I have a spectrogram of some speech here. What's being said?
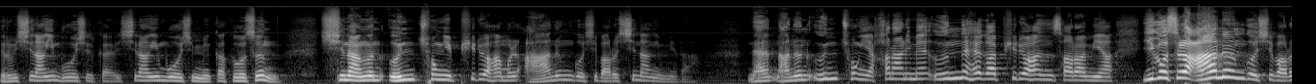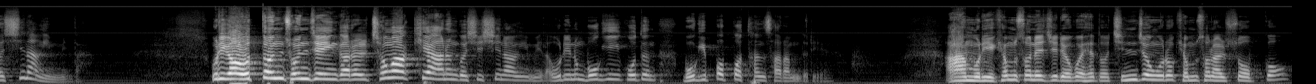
여러분 신앙이 무엇일까요? 신앙이 무엇입니까? 그것은 신앙은 은총이 필요함을 아는 것이 바로 신앙입니다. 나, 나는 은총이 하나님의 은혜가 필요한 사람이야. 이것을 아는 것이 바로 신앙입니다. 우리가 어떤 존재인가를 정확히 아는 것이 신앙입니다. 우리는 목이 곧은 목이 뻣뻣한 사람들이에요. 아무리 겸손해지려고 해도 진정으로 겸손할 수 없고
